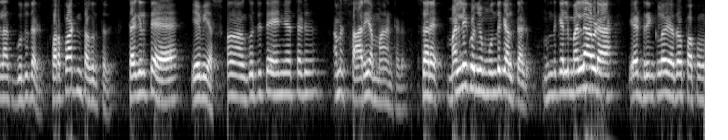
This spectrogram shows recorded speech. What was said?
ఇలా గుద్దుతాడు. పొరపాటున తగులుతుంది. తగిలితే ఏవిఎస్ గుద్దితే ఏం చేస్తాడు? ఆమె సారీ అమ్మా అంటాడు. సరే మళ్ళీ కొంచెం ముందుకెళ్తాడు. ముందుకెళ్ళి మళ్ళీ ఆవిడ ఏ డ్రింక్లో ఏదో పాపం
